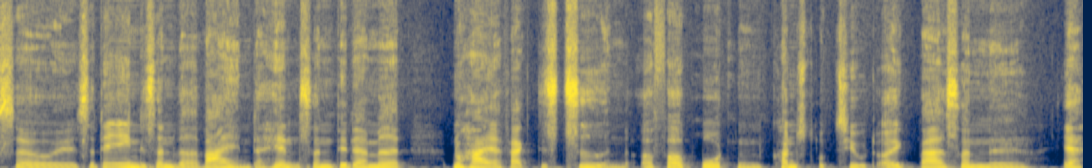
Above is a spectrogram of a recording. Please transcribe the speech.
Så, øh, så det er egentlig sådan været vejen derhen, sådan det der med, at nu har jeg faktisk tiden, og for at bruge den konstruktivt, og ikke bare sådan, øh, ja,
